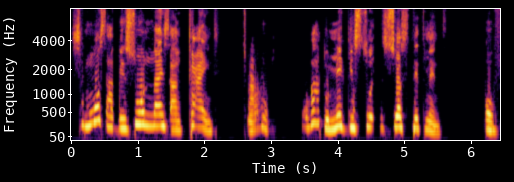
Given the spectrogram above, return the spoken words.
She must have been so nice and kind to Ruth for her to make this such statement of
